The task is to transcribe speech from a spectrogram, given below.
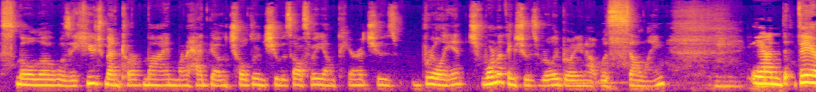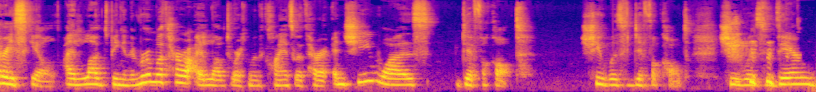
Smolo was a huge mentor of mine when I had young children. She was also a young parent. She was brilliant. One of the things she was really brilliant at was selling mm-hmm. and very skilled. I loved being in the room with her. I loved working with clients with her. And she was difficult. She was difficult. She was very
